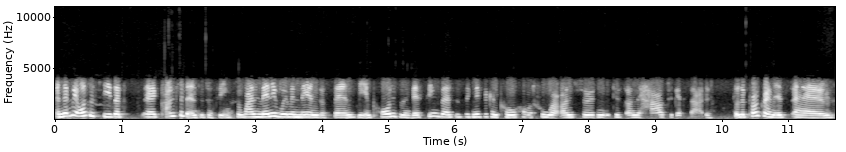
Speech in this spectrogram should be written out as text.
And then we also see that uh, confidence is a thing. So while many women may understand the importance of investing, there's a significant cohort who are uncertain just on how to get started. So the program is um,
